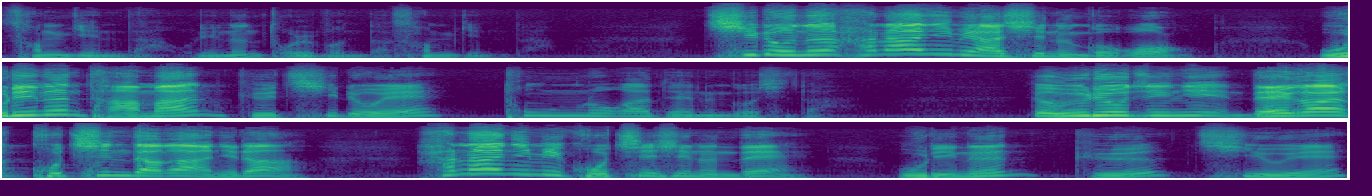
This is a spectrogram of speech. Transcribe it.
섬긴다. 우리는 돌본다. 섬긴다. 치료는 하나님이 하시는 거고 우리는 다만 그 치료의 통로가 되는 것이다. 그러니까 의료진이 내가 고친다가 아니라 하나님이 고치시는데 우리는 그 치유의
